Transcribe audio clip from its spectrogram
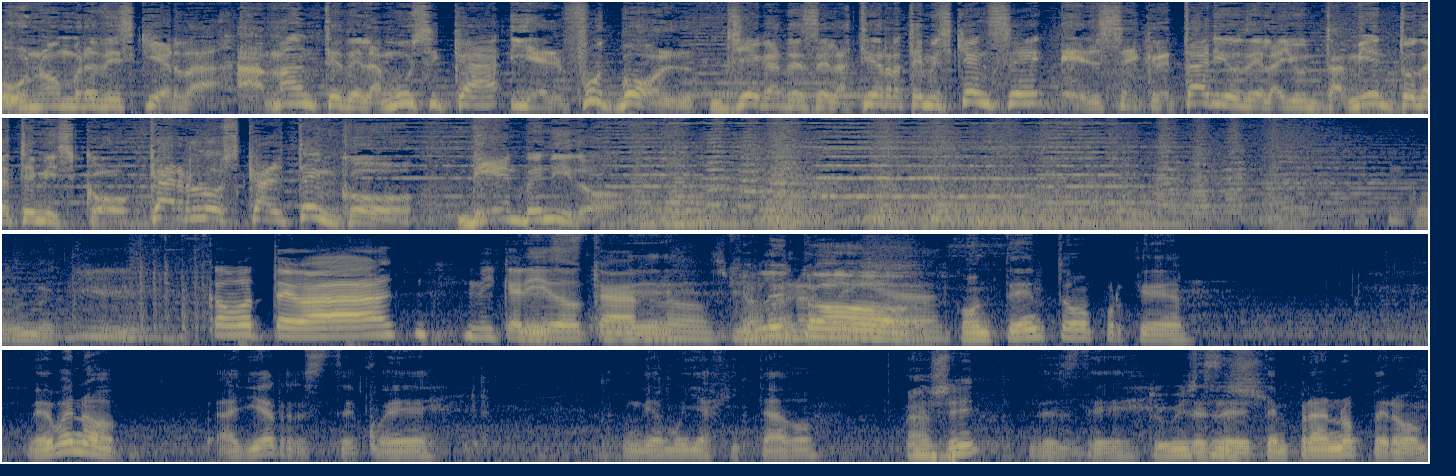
Un hombre de izquierda, amante de la música y el fútbol. Llega desde la tierra temisquense el secretario del Ayuntamiento de Temisco, Carlos Caltenco. Bienvenido. ¿Cómo te va, mi querido Este, Carlos? Muy Carlito. Contento porque, eh, bueno, ayer este fue un día muy agitado ¿Ah, sí? desde, ¿Tuviste desde eso? temprano, pero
